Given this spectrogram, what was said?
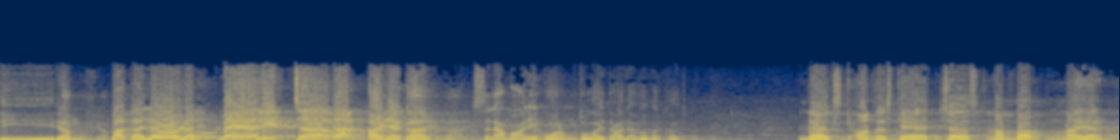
തീരം പകലോളും മേളിച്ചവർ അഴകാൽ. Assalamu alaikum wa ta'ala wa barakatuh. Next on the stage, chest number 9.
